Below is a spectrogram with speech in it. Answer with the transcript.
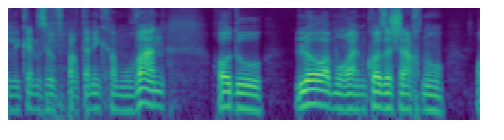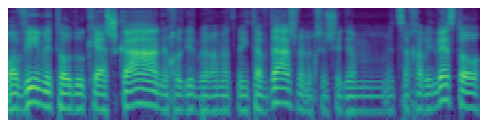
להיכנס לייעוץ פרטני כמובן, הודו לא אמורה, עם כל זה שאנחנו אוהבים את הודו כהשקעה, אני יכול להגיד ברמת מיטב דש, ואני חושב שגם אצלך באינבסטור,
